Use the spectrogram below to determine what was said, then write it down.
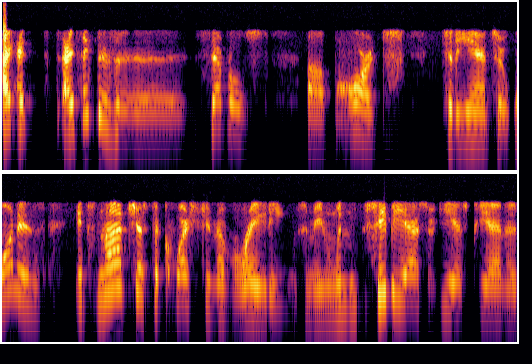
I I, I think there's a, several uh, parts to the answer. One is it's not just a question of ratings. I mean, when CBS or ESPN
